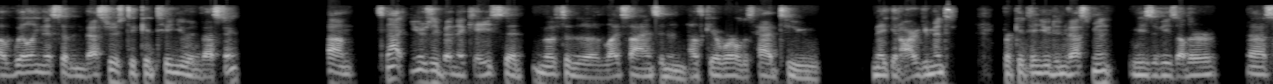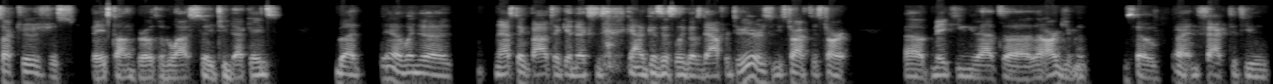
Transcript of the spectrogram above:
a willingness of investors to continue investing. Um, it's not usually been the case that most of the life science and healthcare world has had to make an argument for continued investment vis-a-vis other uh, sectors, just based on growth of the last say two decades. But you know, when the Nasdaq Biotech Index kind of consistently goes down for two years, you start to start uh, making that uh, that argument. So, uh, in fact, if you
